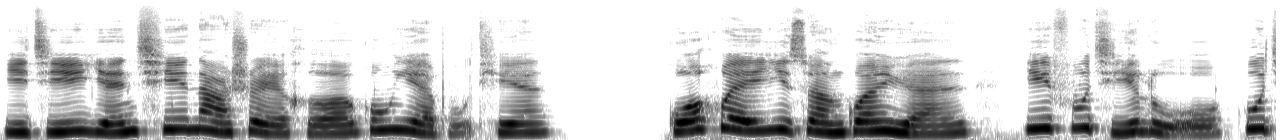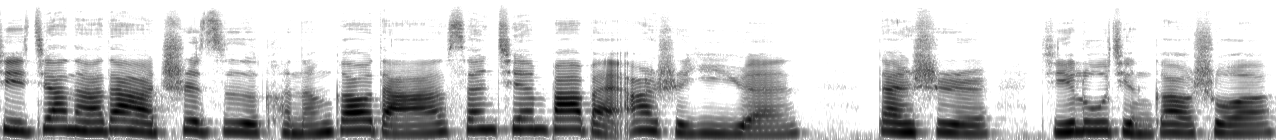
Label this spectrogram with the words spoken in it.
以及延期纳税和工业补贴。国会预算官员伊夫吉鲁估计，加拿大赤字可能高达三千八百二十亿元，但是吉鲁警告说。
